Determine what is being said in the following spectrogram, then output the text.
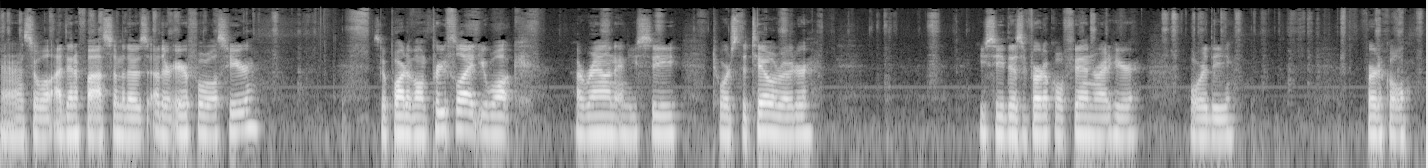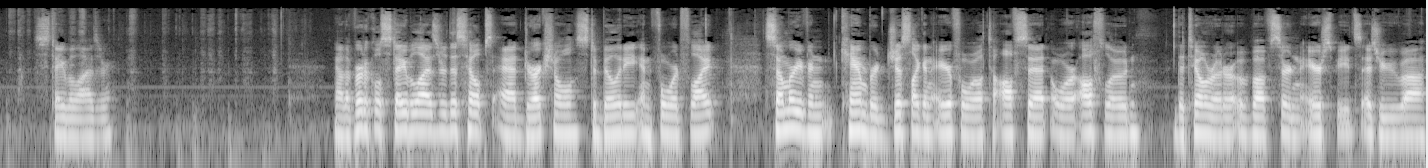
Uh, so we'll identify some of those other airfoils here. So part of on pre-flight, you walk around and you see towards the tail rotor, you see this vertical fin right here, or the vertical stabilizer. Now the vertical stabilizer, this helps add directional stability in forward flight. Some are even cambered just like an airfoil to offset or offload the tail rotor above certain airspeeds as you uh,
